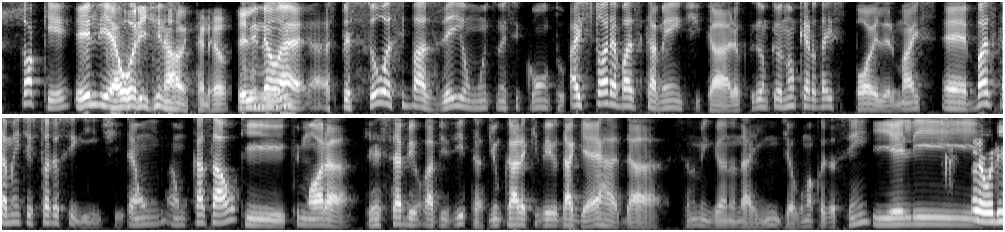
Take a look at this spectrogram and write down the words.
Só que ele é o original, entendeu? Ele uhum. não é. As pessoas se baseiam muito nesse conto. A história, basicamente, cara, eu, eu não quero dar spoiler, mas é, basicamente a história é o seguinte: é um, é um casal que, que mora, que recebe a visita de um cara que veio da guerra, da, se eu não me engano, da Índia, alguma coisa assim. E ele. o ori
